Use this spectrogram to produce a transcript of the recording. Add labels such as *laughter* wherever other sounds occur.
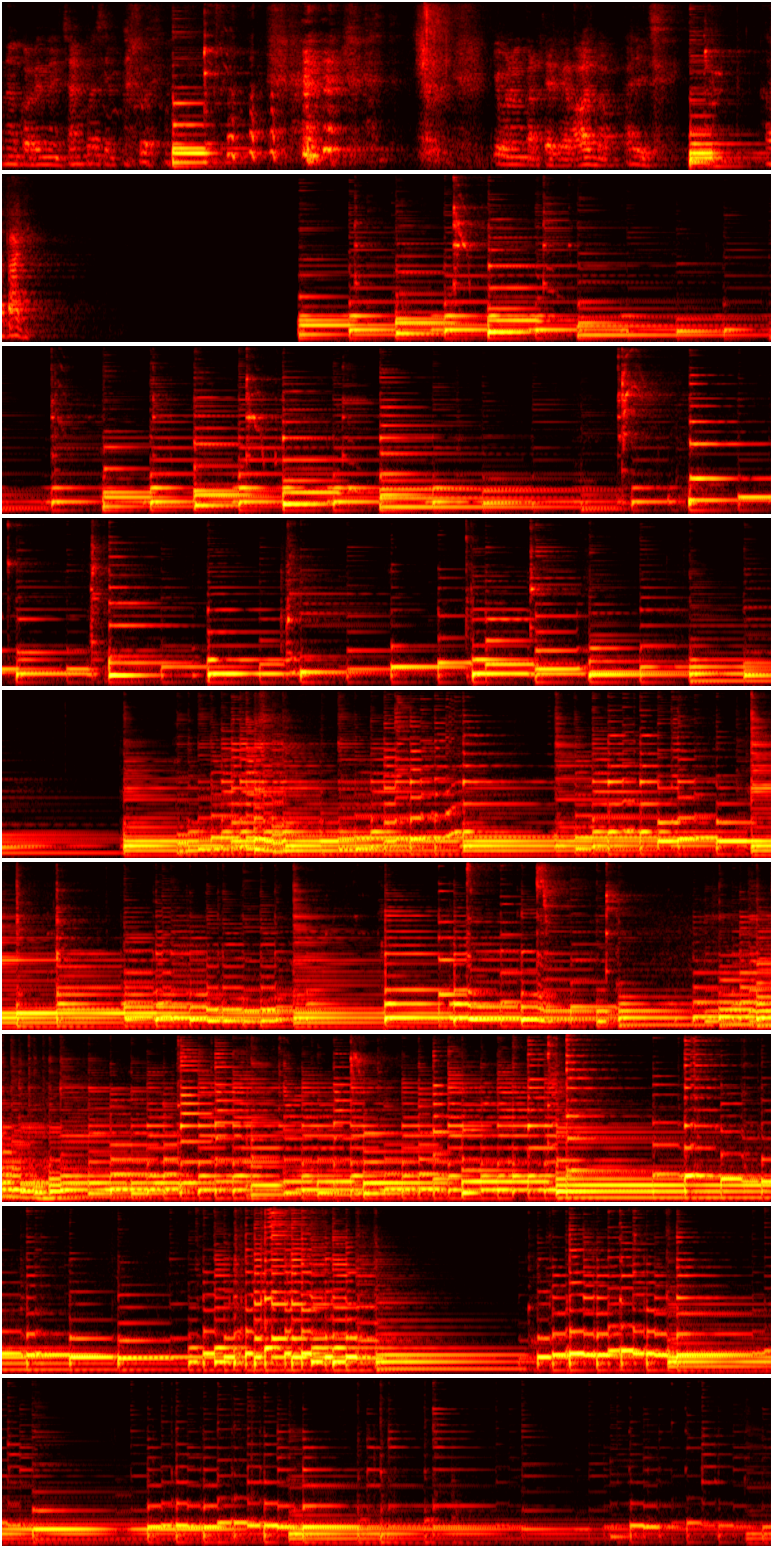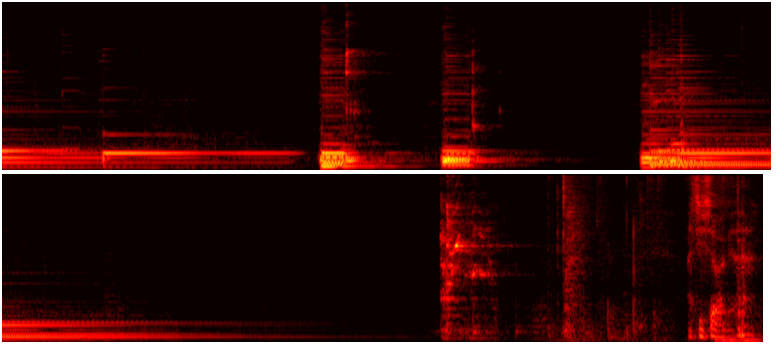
Una corriendo en chanclas y el perro... *laughs* *laughs* Qué bueno un cartel de grabando, cállese. Ataque. Así se va a quedar.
